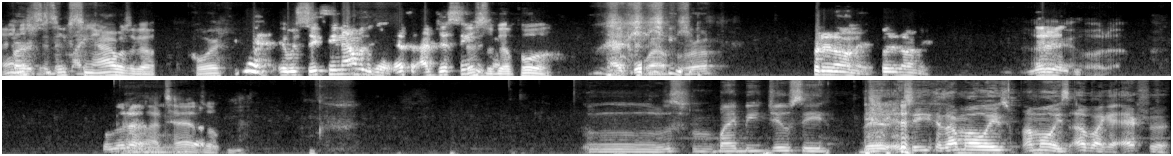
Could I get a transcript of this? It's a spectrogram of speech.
Damn, this First was and 16 like- hours ago, Corey. Yeah, it was 16 hours ago. That's I just seen This is it. a good pull. I just Wow, for put it on there. Put it on there. Literally, Alright, hold up. pull it I up. got tabs open. Ooh, this might be juicy. The- See, because I'm always I'm always up like an extra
